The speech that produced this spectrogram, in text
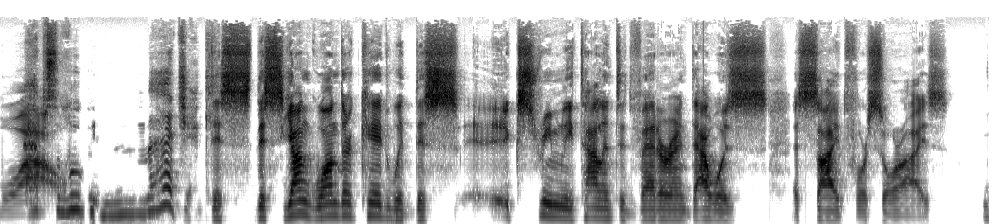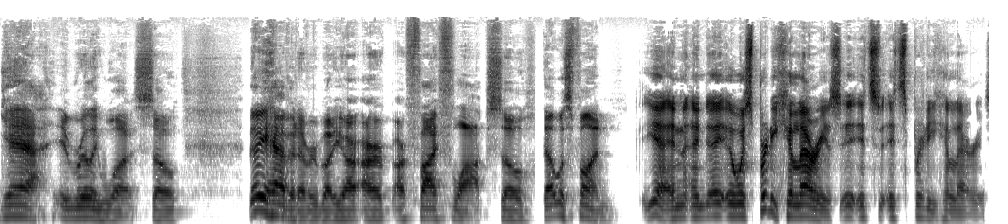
Wow. Absolutely magic. This this young wonder kid with this eh, extremely talented veteran, that was a sight for sore eyes. Yeah, it really was. So there you have it, everybody. Our our, our five flops. So that was fun. Yeah, and, and eh, it was pretty hilarious. It's it's pretty hilarious.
